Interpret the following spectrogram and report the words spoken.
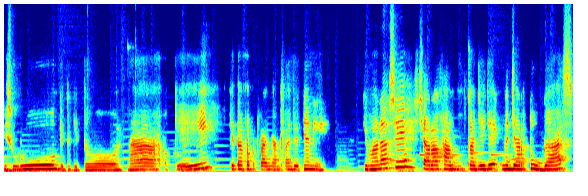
disuruh gitu-gitu. Nah, oke, kita ke pertanyaan selanjutnya nih. Gimana sih cara K- KJJ ngejar tugas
